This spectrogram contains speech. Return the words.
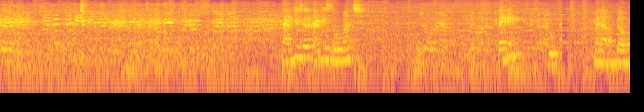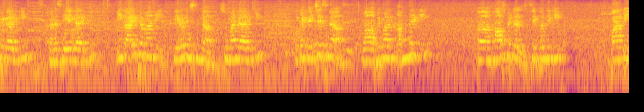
Thank you, thank you sir you so much. Second, మన డాక్టర్ గారికి మన సీఎం గారికి ఈ కార్యక్రమాన్ని నిర్వహిస్తున్న సుమన్ గారికి ఇక్కడికి వచ్చేసిన మా అభిమాన్ అందరికీ హాస్పిటల్ సిబ్బందికి పార్టీ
